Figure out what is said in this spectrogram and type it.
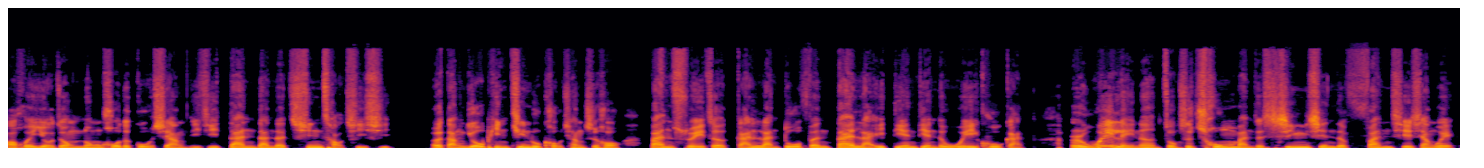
啊会有这种浓厚的果香，以及淡淡的青草气息。而当油品进入口腔之后，伴随着橄榄多酚带来一点点的微苦感，而味蕾呢，总是充满着新鲜的番茄香味，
